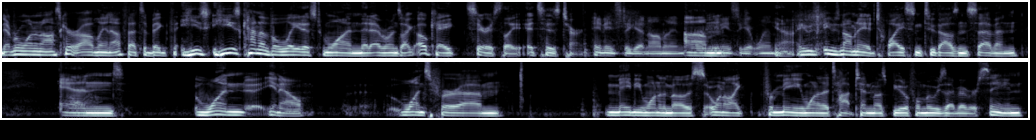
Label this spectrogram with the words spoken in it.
Um, never won an Oscar, oddly enough. That's a big thing. He's he's kind of the latest one that everyone's like, okay, seriously, it's his turn. he needs to get nominated. or he needs to get win. You know, he was he was nominated twice in 2007, and one, you know, once for um, maybe one of the most one of like for me one of the top 10 most beautiful movies I've ever seen,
